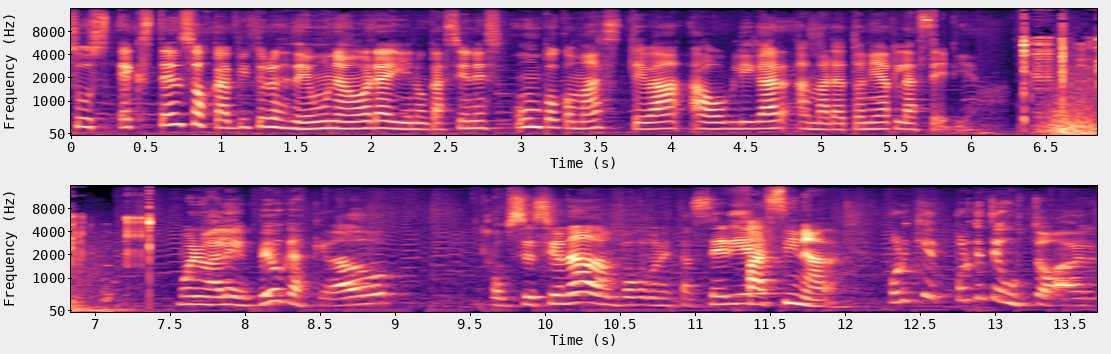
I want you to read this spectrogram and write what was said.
Sus extensos capítulos de una hora y en ocasiones un poco más te va a obligar a maratonear la serie. Bueno, Ale, veo que has quedado obsesionada un poco con esta serie. Fascinada. ¿Por qué, ¿Por qué te gustó? A ver,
